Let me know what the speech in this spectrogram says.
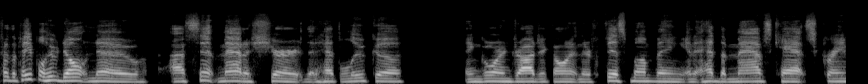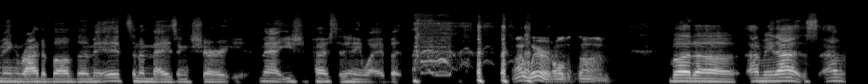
for the people who don't know, I sent Matt a shirt that had Luka and Goran Dragic on it, and they're fist bumping, and it had the Mavs cat screaming right above them. It's an amazing shirt, Matt. You should post it anyway. But I wear it all the time. But uh, I mean, I, I- as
